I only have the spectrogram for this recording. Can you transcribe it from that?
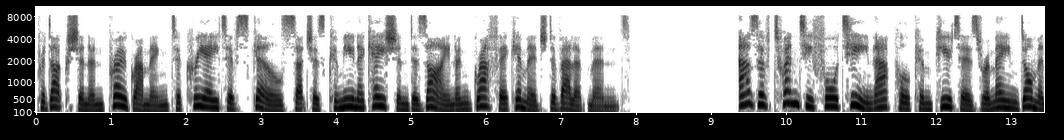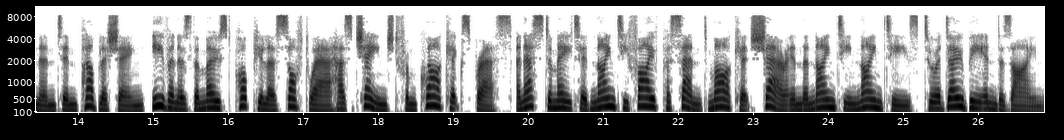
production and programming to creative skills such as communication design and graphic image development. As of 2014 Apple computers remain dominant in publishing, even as the most popular software has changed from QuarkXPress an estimated 95% market share in the 1990s to Adobe InDesign.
